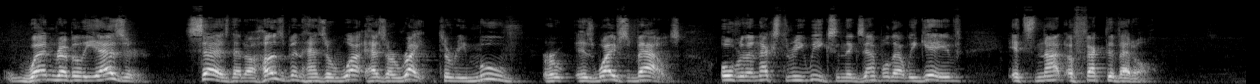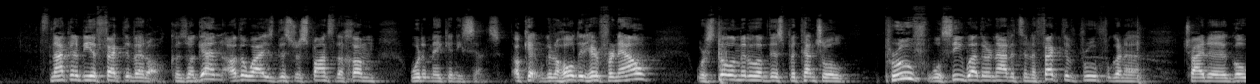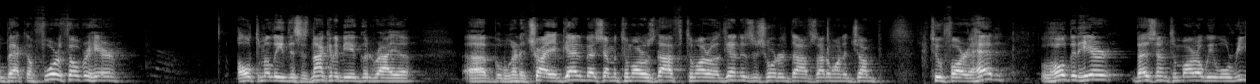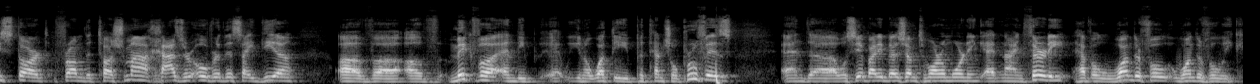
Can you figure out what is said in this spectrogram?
when Rebbe Eliezer says that a husband has a has a right to remove her, his wife's vows over the next three weeks, in the example that we gave, it's not effective at all. It's not going to be effective at all. Because again, otherwise this response the Chum wouldn't make any sense. Okay, we're going to hold it here for now. We're still in the middle of this potential proof. We'll see whether or not it's an effective proof. We're going to try to go back and forth over here. Ultimately, this is not going to be a good raya. Uh, but we're going to try again, Beshem, tomorrow's daf. Tomorrow again is a shorter daf, so I don't want to jump too far ahead. We'll hold it here. Bezhem tomorrow we will restart from the Tashma Chazer over this idea of uh, of mikvah and the uh, you know what the potential proof is. And uh, we'll see everybody Bezhem tomorrow morning at nine thirty. Have a wonderful, wonderful week.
